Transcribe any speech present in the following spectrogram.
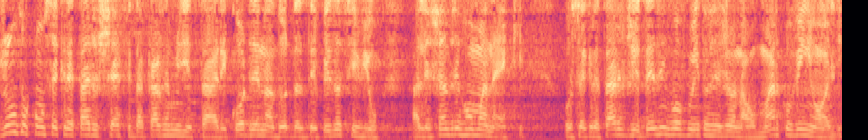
Junto com o secretário-chefe da Casa Militar e coordenador da Defesa Civil, Alexandre Romanek, o secretário de Desenvolvimento Regional, Marco Vignoli,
